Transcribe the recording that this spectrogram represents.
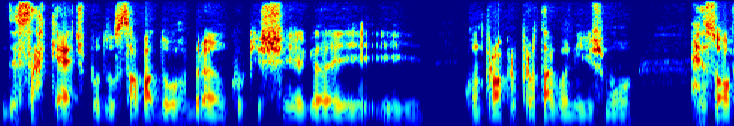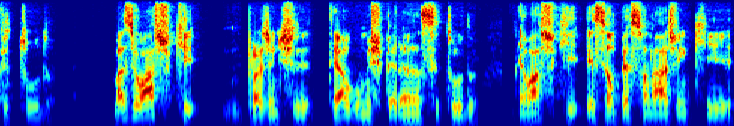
desse arquétipo do salvador branco que chega e, e com o próprio protagonismo, resolve tudo. Mas eu acho que, para a gente ter alguma esperança e tudo, eu acho que esse é um personagem que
